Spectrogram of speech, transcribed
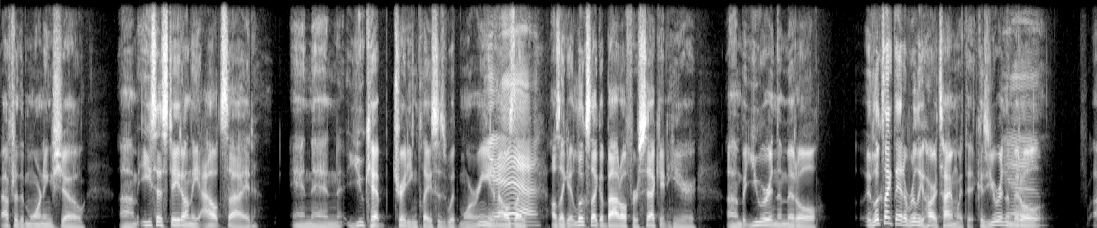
after the morning show, um, Issa stayed on the outside, and then you kept trading places with Maureen. And I was like, I was like, it looks like a battle for second here, um, but you were in the middle. It looked like they had a really hard time with it because you were in the Yeah. middle. Uh,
